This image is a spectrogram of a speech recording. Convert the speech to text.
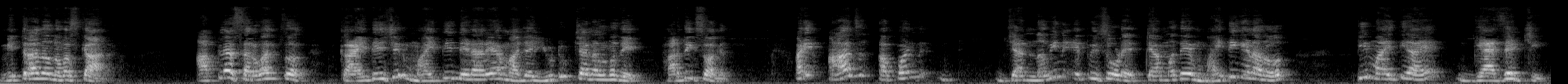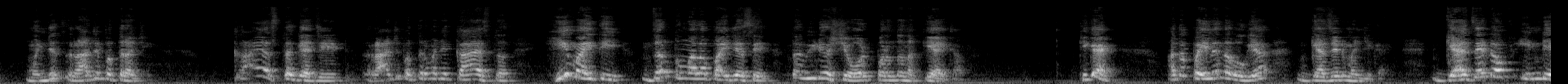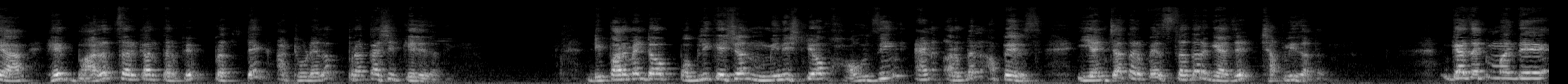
मित्रांनो नमस्कार. आपल्या सर्वांचं कायदेशीर माहिती देणाऱ्या माझ्या युट्यूब चॅनलमध्ये हार्दिक स्वागत. आणि आज आपण ज्या नवीन एपिसोड आहे त्यामध्ये माहिती घेणार आहोत ती माहिती आहे गॅझेटची म्हणजेच राजपत्राची. काय असतं गॅजेट राजपत्र म्हणजे काय असतं? ही माहिती जर तुम्हाला पाहिजे असेल तर व्हिडिओ शेवटपर्यंत नक्की ऐका. ठीक आहे? आता पहिल्यांदा बघूया गॅझेट म्हणजे काय. गॅझेट ऑफ इंडिया हे भारत सरकारतर्फे प्रत्येक आठवड्याला प्रकाशित केले जाते. Department of Publication Ministry of Housing and Urban Affairs यांच्यातर्फे सदर गॅझेट छापली जातात. गॅझेटमध्ये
